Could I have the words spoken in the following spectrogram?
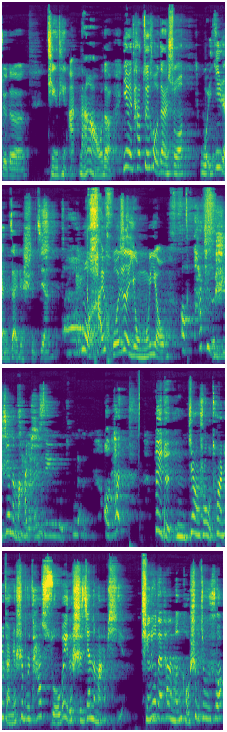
觉得挺挺难难熬的，因为他最后在说：“我依然在这世间，我还活着，有木有？”哦，他这个时间的马匹。哦，他，对对，你这样说，我突然就感觉是不是他所谓的时间的马匹停留在他的门口，是不是就是说，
